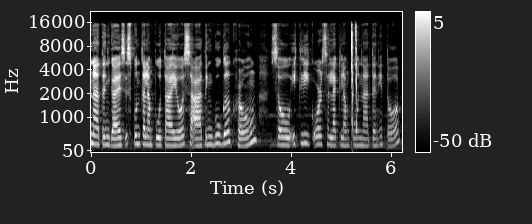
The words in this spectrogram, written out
Natin guys is punta lang po tayo sa ating Google Chrome. So, i-click or select lang po natin ito.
